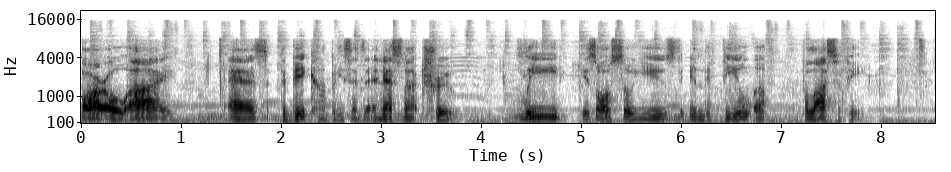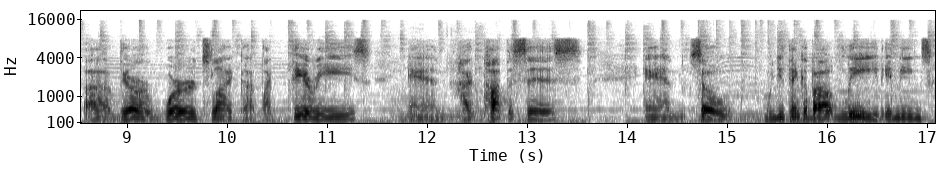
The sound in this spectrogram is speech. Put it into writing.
ROI as the big companies, and that's not true. Lead is also used in the field of philosophy. Uh, there are words like uh, like theories and hypothesis, and so when you think about lead, it means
